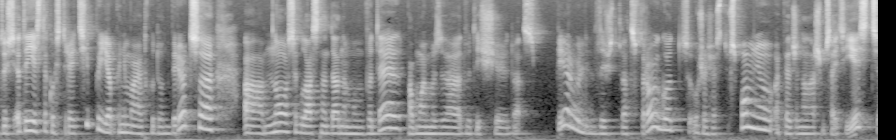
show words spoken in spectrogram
то есть это есть такой стереотип, и я понимаю, откуда он берется, э, но согласно данным МВД, по-моему, за 2020 2021 или 2022 год, уже сейчас не вспомню, опять же, на нашем сайте есть,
